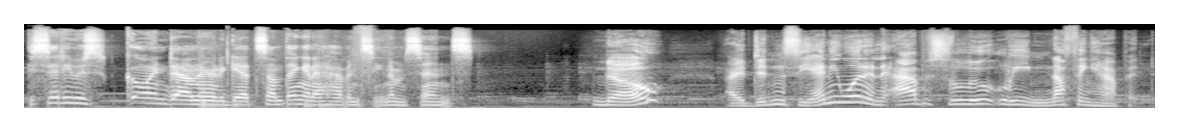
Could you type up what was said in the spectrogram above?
He said he was going down there to get something, and I haven't seen him since. No, I didn't see anyone, and absolutely nothing happened.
